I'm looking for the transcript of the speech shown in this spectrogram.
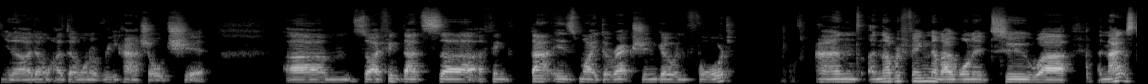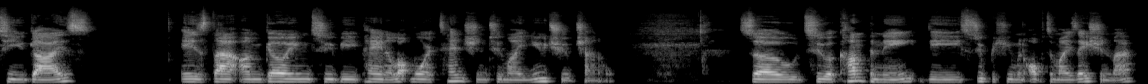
you know, I don't I don't want to rehash old shit. Um, so I think that's uh, I think that is my direction going forward. And another thing that I wanted to uh, announce to you guys is that I'm going to be paying a lot more attention to my YouTube channel. So to accompany the superhuman optimization map,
